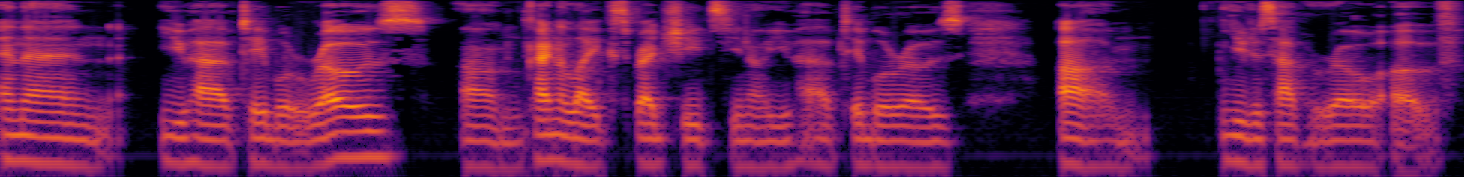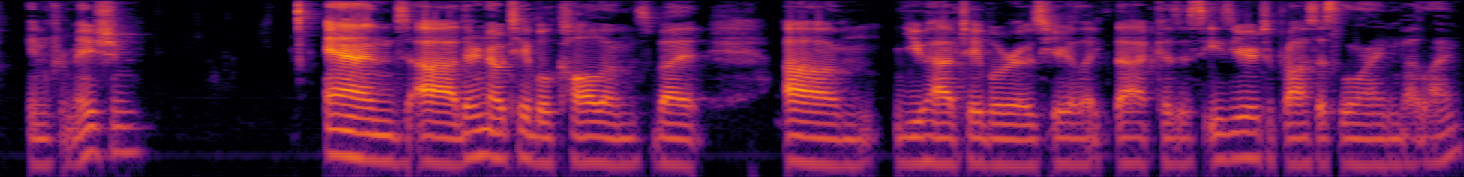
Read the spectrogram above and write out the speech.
and then you have table rows, um, kind of like spreadsheets. You know, you have table rows. Um, you just have a row of information, and uh, there are no table columns, but um, you have table rows here like that because it's easier to process line by line.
